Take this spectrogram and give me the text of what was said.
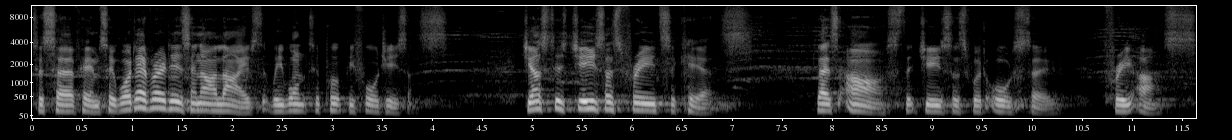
to serve Him. So, whatever it is in our lives that we want to put before Jesus, just as Jesus freed Zacchaeus, let's ask that Jesus would also free us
